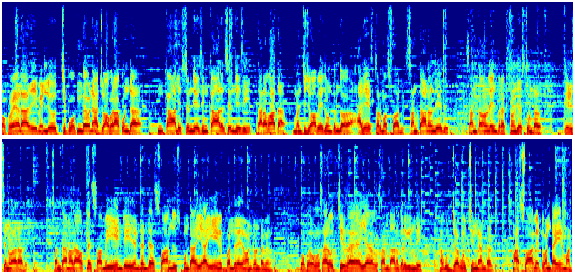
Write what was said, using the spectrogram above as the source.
ఒకవేళ అది వెళ్ళి వచ్చిపోతుందో అని ఆ జాబ్ రాకుండా ఇంకా ఆలస్యం చేసి ఇంకా ఆలస్యం చేసి తర్వాత మంచి జాబ్ ఏది ఉంటుందో అదే ఇస్తారు మా స్వామి. సంతానం లేదు. సంతానం లేని ప్రక్షణలు చేస్తుంటారు. ఏడు శనివారాలు. సంతానం రావట్లేదు స్వామి. ఏంటి ఏంటంటే స్వామి చూసుకుంటారు అయ్యా ఏం ఇబ్బంది లేదు అంటుంటాం మేము. ఒక ఒకసారి వచ్చి అయ్యా ఒక సంతానం కలిగింది. నాకు ఉద్యోగం వచ్చింది అంటారు. మా స్వామి ఎటువంటి అయ్యనమాట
